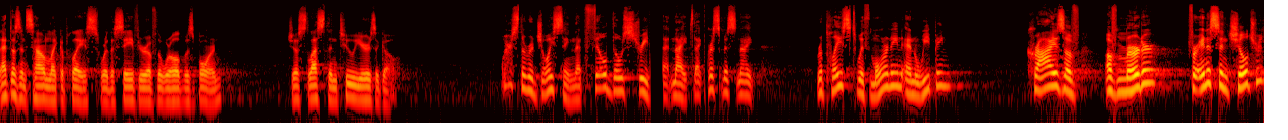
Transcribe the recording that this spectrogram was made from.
That doesn't sound like a place where the Savior of the world was born just less than two years ago. Where's the rejoicing that filled those streets that night, that Christmas night? Replaced with mourning and weeping? Cries of, of murder for innocent children?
